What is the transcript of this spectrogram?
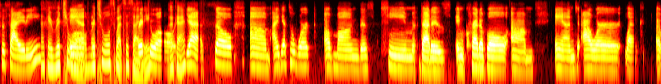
Society. Okay, Ritual Ritual Sweat Society. Ritual. Okay. Yes. So um, I get to work among this team that is incredible. Um, and our like uh,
